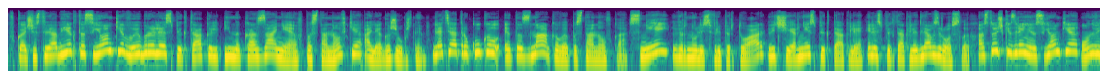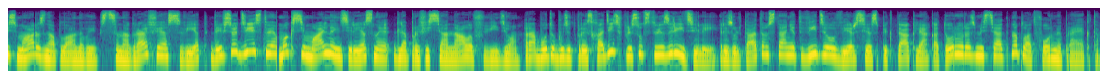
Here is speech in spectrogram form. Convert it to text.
В качестве объекта съемки выбрали спектакль «И наказание» в постановке Олега Жукжды. Для театра кукол это знаковая постановка. С ней вернулись в репертуар вечерние спектакли или спектакли для взрослых. А с точки зрения съемки он весьма разноплановый. Сценография, свет, да и все действие максимально интересные для профессионалов видео. Работа будет происходить в присутствии зрителей. Результатом станет видеоверсия спектакля, которую разместят на платформе проекта.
